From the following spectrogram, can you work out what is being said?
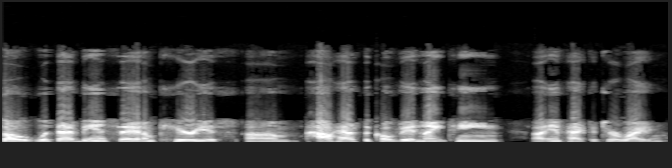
So, with that being said, I'm curious, um, how has the COVID-19 uh, impacted your writing?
